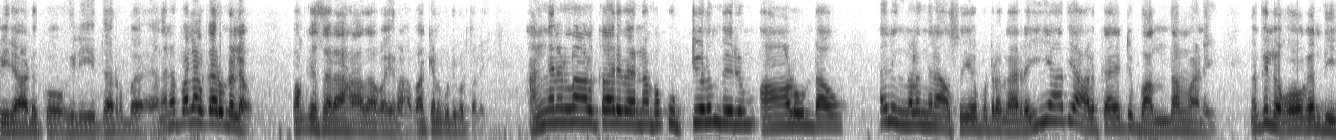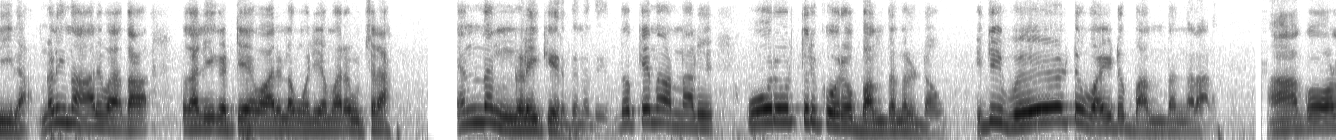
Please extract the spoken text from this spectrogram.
വിരാട് കോഹ്ലി ദർബ അങ്ങനെ പല ആൾക്കാരുണ്ടല്ലോ. ഓക്കെ സലാഹാദ വൈറ ബാക്കിയാണ് കൂട്ടി കൊടുത്തളേ അങ്ങനെയുള്ള ആൾക്കാർ വരണം. അപ്പൊ കുട്ടികളും വരും ആളും ഉണ്ടാവും. അത് നിങ്ങളിങ്ങനെ അസൂയപ്പെട്ട കാരണം ഈ ആദ്യം ആൾക്കാരായിട്ട് ബന്ധം വേണേ. നിങ്ങൾക്ക് ലോകം തിരിയില്ല. നിങ്ങൾ ഈ നാല് തലി കെട്ടിയ വാലുള്ള മൂലിയന്മാരെ വിളിച്ചലാ. എന്താ നിങ്ങളീ കരുതുന്നത് ഇതൊക്കെ എന്ന് പറഞ്ഞാൽ ഓരോരുത്തർക്കും ഓരോ ബന്ധങ്ങൾ ഉണ്ടാവും ഇത് വേൾഡ് വൈഡ് ബന്ധങ്ങളാണ്. ആഗോള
